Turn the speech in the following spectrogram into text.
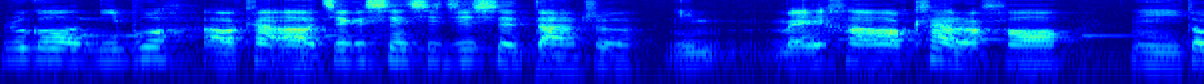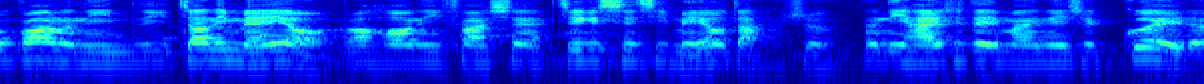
如果你不好看啊，这个星期几是打折，你没好好看，然后你都逛了，你你家里没有，然后你发现这个星期没有打折，那你还是得买那些贵的。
